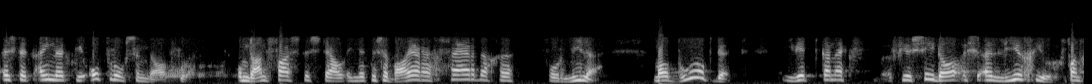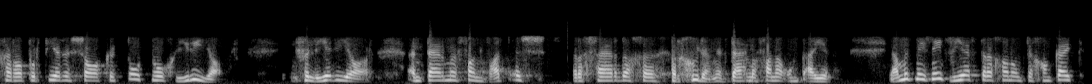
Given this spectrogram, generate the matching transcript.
is dit eintlik die oplossing daarvoor om dan vas te stel en dit is 'n baie regverdige formule. Maar boop dit, jy weet, kan ek vir jou sê daar is 'n legio van gerapporteerde sake tot nog hierdie jaar en verlede jaar in terme van wat is regverdige vergoeding in terme van 'n onteiening. Dan moet mens net weer teruggaan om te gaan kyk,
